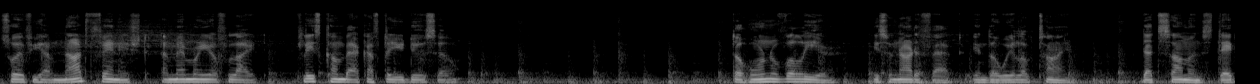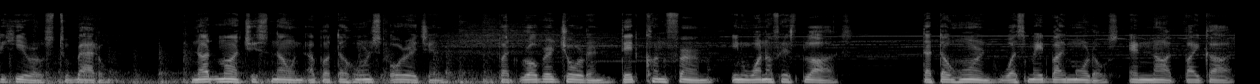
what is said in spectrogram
so if you have not finished A Memory of Light, please come back after you do so. The Horn of Valere is an artifact in the Wheel of Time that summons dead heroes to battle. Not much is known about the horn's origin, but Robert Jordan did confirm in one of his blogs that the horn was made by mortals and not by gods.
